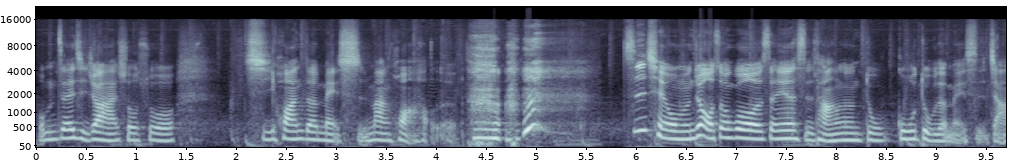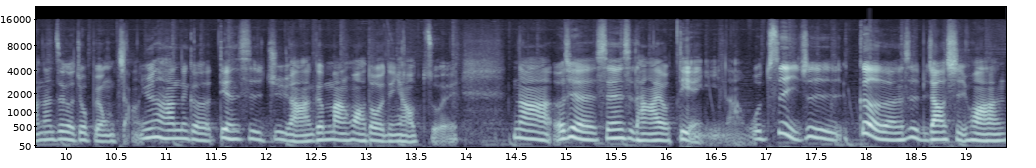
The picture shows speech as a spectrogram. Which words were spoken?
我们这一集就来说说喜欢的美食漫画好了。之前我们就有说过《深夜食堂》《独孤独的美食家》，那这个就不用讲，因为他那个电视剧啊跟漫画都一定要追。那而且《深夜食堂》还有电影啊，我自己是个人是比较喜欢，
